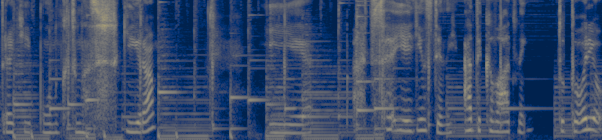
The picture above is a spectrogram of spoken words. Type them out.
Третій пункт у нас шкіра. І це єдиний адекватний туторіал,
